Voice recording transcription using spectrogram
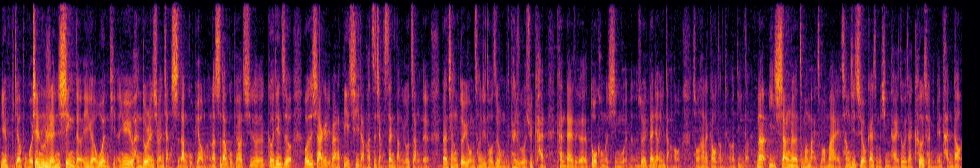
你也比较不会陷入人性的一个问题呢，因为有很多人喜欢讲十档股票嘛。那十档股票其实隔天之后，或者是下个礼拜它跌七档，它只讲三档有涨的。那这样对于我们长期投资人，我们该如何去看看待这个多空的新闻呢？所以单讲一档哦，从它的高档讲到低档。那以上呢，怎么买怎么卖，长期持有该什么心态，都会在课程里面谈。到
